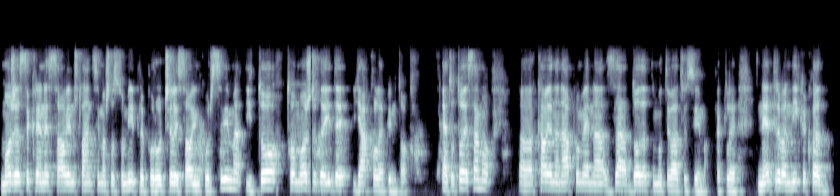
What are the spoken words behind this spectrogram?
može da se krene sa ovim člancima što su mi preporučili sa ovim kursevima i to, to može da ide jako lepim tokom. Eto, to je samo kao jedna napomena za dodatnu motivaciju svima. Dakle, ne treba nikakva,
